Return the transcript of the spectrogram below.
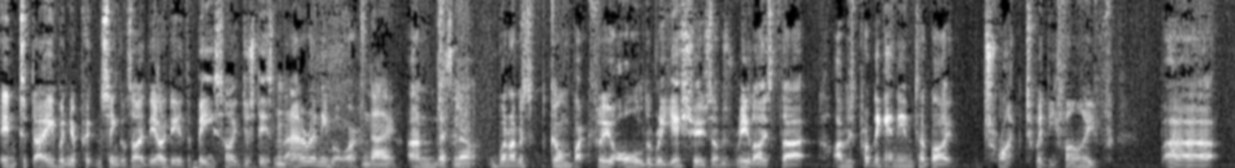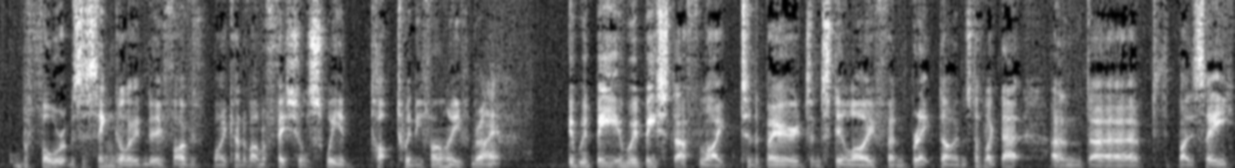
in today when you're putting singles out? The idea of the B side just isn't there anymore. No, and there's not. When I was going back through all the reissues, I was realised that I was probably getting into about track 25 uh, before it was a single. If I was my kind of unofficial Suede top 25, Right. It would be it would be stuff like To the Birds and Still Life and Breakdown and stuff like that, and uh, By the Sea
